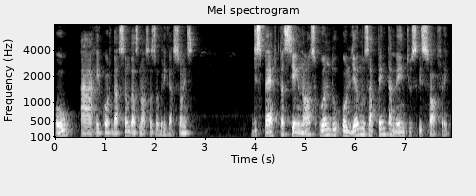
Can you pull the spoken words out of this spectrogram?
ou à recordação das nossas obrigações. Desperta-se em nós quando olhamos atentamente os que sofrem.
